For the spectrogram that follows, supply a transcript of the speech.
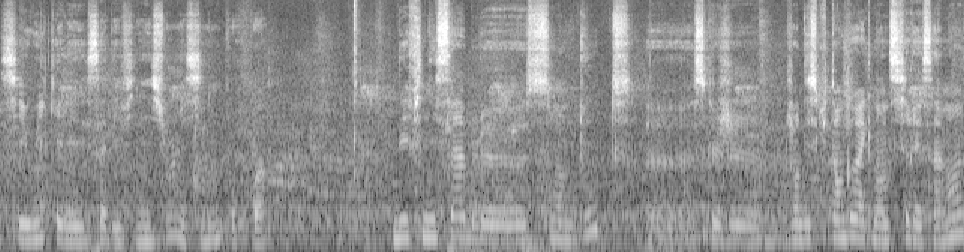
Si oui, quelle est sa définition? Et sinon pourquoi? Définissable euh, sans doute, euh, parce que j'en discutais encore avec Nancy récemment,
